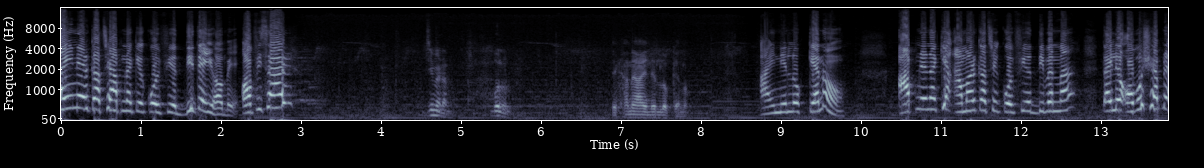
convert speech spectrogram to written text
আইনের কাছে আপনাকে কৈফিয়ত দিতেই হবে। অফিসার? জি ম্যাডাম বলুন। এখানে আইনের লোক কেন? আইনের লোক কেন? আপনি নাকি আমার কাছে কৈফিয়ত দিবেন না? তাইলে অবশ্যই আপনি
